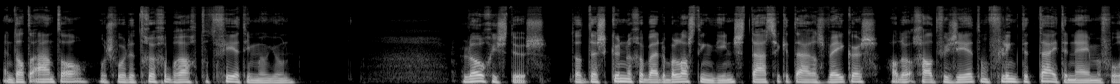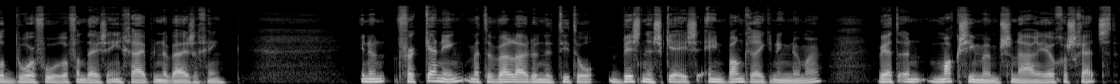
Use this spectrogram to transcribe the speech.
En dat aantal moest worden teruggebracht tot 14 miljoen. Logisch dus dat deskundigen bij de Belastingdienst staatssecretaris Wekers hadden geadviseerd om flink de tijd te nemen voor het doorvoeren van deze ingrijpende wijziging. In een verkenning met de welluidende titel Business Case 1 bankrekeningnummer werd een maximum scenario geschetst,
